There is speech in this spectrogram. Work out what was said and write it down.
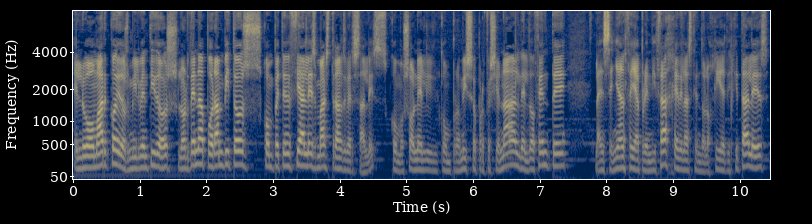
el nuevo marco de 2022 lo ordena por ámbitos competenciales más transversales, como son el compromiso profesional del docente, la enseñanza y aprendizaje de las tecnologías digitales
